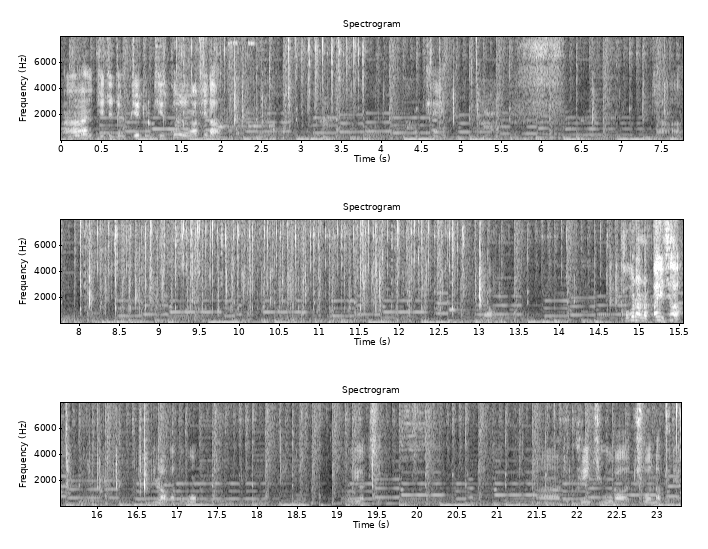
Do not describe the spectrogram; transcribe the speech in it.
아 이제 좀 이제 좀 디스코드 좀 합시다. 오케이. 자. 와. 거울 하나 빨리 사! 일로 와봐, 너. 어? 어디 갔지? 아, 저 그린 친구가 죽었나 보네요.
